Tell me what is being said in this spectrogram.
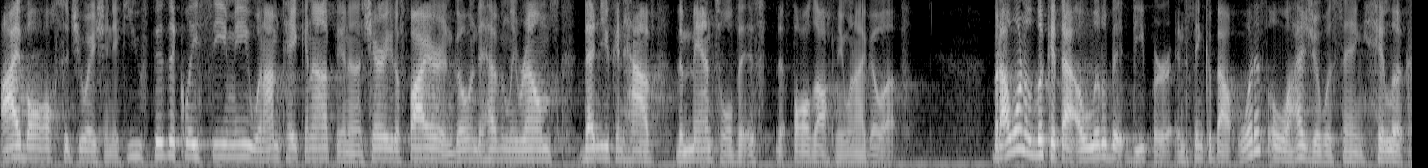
eyeball situation. If you physically see me when I'm taken up in a chariot of fire and go into heavenly realms, then you can have the mantle that, is, that falls off me when I go up. But I want to look at that a little bit deeper and think about what if Elijah was saying, hey, look,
